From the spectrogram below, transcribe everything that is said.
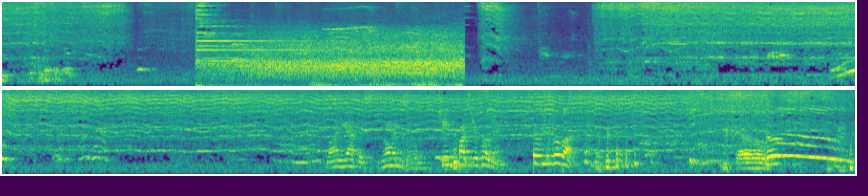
Come on, you got this. Norman, change parts of your program. Over your robot.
